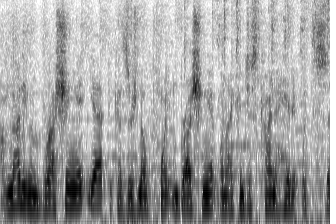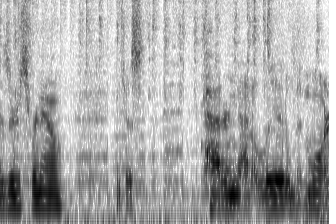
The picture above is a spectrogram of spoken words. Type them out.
I'm not even brushing it yet because there's no point in brushing it when I can just kind of hit it with the scissors for now. Just pattern that a little bit more.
